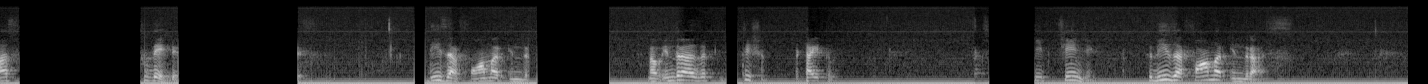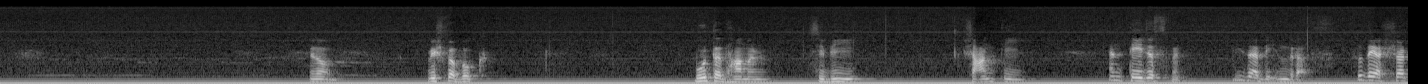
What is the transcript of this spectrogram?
As they these are former Indra. Now Indra is a petition, a title keep changing. So these are former Indras. You know, Vishwabuk, Bhutadhaman, Sibi, Shanti, and Tejaswin. These are the Indras. So they are shut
